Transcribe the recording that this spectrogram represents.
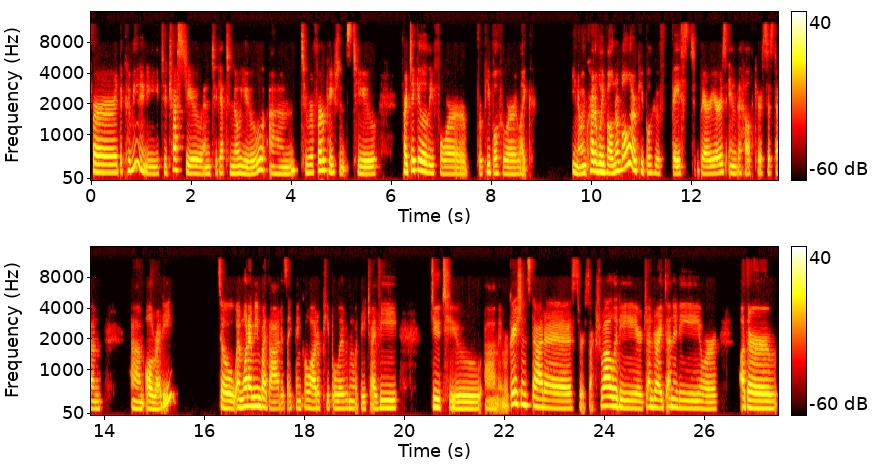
for the community to trust you and to get to know you, um, to refer patients to you, particularly for for people who are like, you know, incredibly vulnerable or people who've faced barriers in the healthcare system um, already. So, and what I mean by that is, I think a lot of people living with HIV due to um, immigration status or sexuality or gender identity or other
